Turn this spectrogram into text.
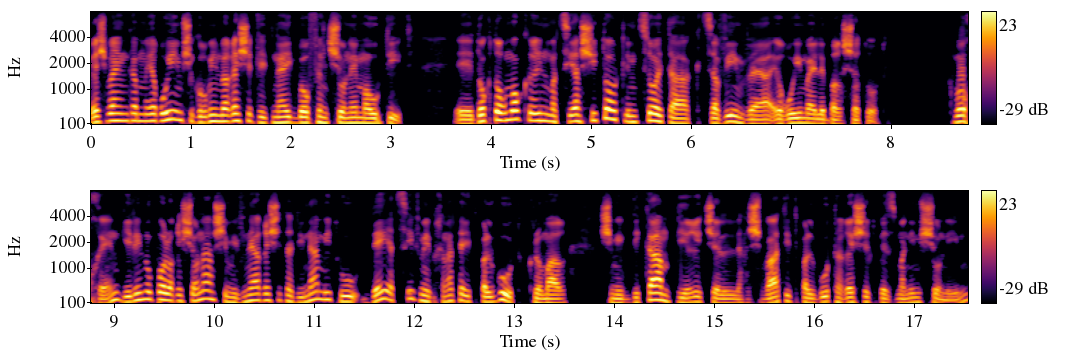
ויש בהם גם אירועים שגורמים לרשת להתנהג באופן שונה מהותית. אה, דוקטור מוקרין מציעה שיטות למצוא את הקצבים והאירועים האלה ברשתות. כמו כן, גילינו פה לראשונה שמבנה הרשת הדינמית הוא די יציב מבחינת ההתפלגות, כלומר, שמבדיקה אמפירית של השוואת התפלגות הרשת בזמנים שונים,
